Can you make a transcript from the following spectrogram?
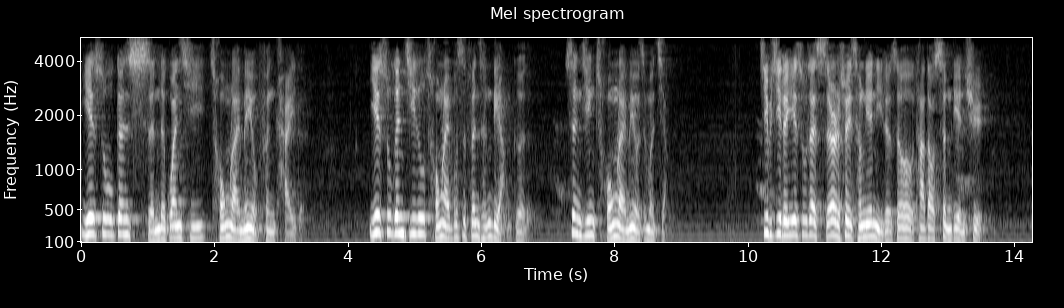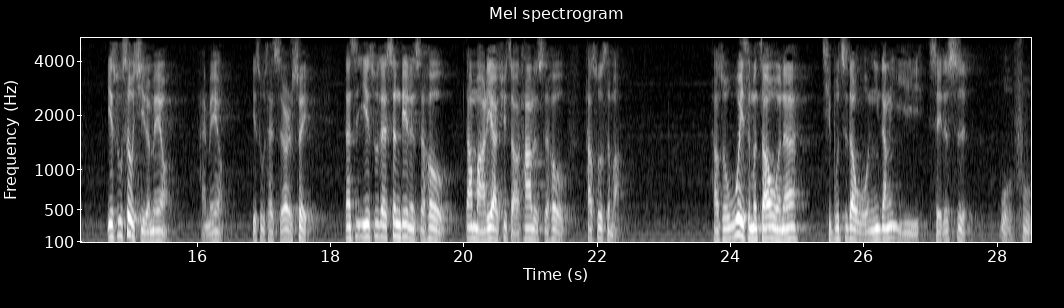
耶稣跟神的关系从来没有分开的。耶稣跟基督从来不是分成两个的，圣经从来没有这么讲。记不记得耶稣在十二岁成年礼的时候，他到圣殿去？耶稣受洗了没有？还没有，耶稣才十二岁。但是耶稣在圣殿的时候。当玛利亚去找他的时候，他说什么？他说：“为什么找我呢？岂不知道我应当以谁的事？我父，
